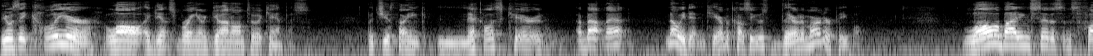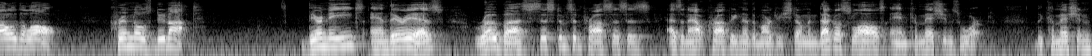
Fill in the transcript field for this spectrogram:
there was a clear law against bringing a gun onto a campus. But you think Nikolas cared about that? No, he didn't care because he was there to murder people. Law abiding citizens follow the law, criminals do not. There needs, and there is, robust systems and processes as an outcropping of the Marjory Stoneman Douglas laws and commission's work. The commission,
